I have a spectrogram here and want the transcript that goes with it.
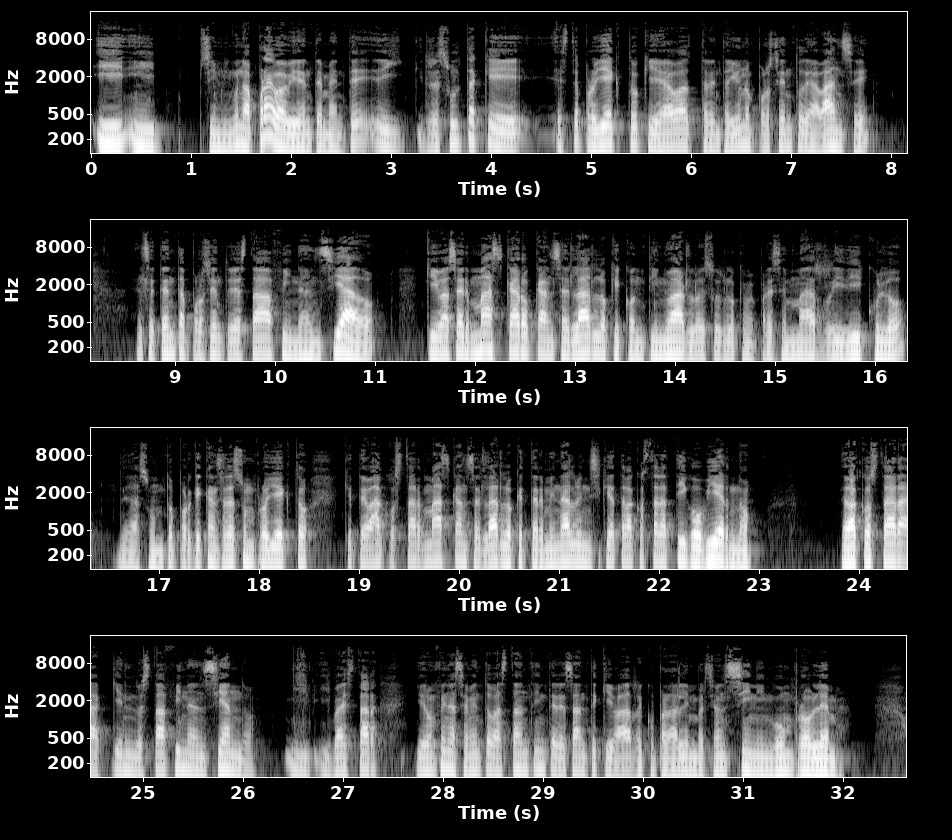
y, sin ninguna prueba, evidentemente. Y resulta que este proyecto que llevaba 31% de avance, el 70% ya estaba financiado, que iba a ser más caro cancelarlo que continuarlo. Eso es lo que me parece más ridículo del asunto. ¿Por qué cancelas un proyecto que te va a costar más cancelarlo que terminarlo y ni siquiera te va a costar a ti gobierno? Le va a costar a quien lo está financiando. Y, va a estar, y era un financiamiento bastante interesante que iba a recuperar la inversión sin ningún problema.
